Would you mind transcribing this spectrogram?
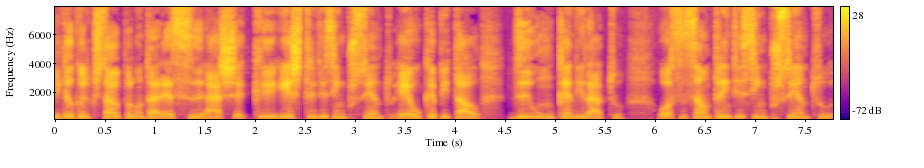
Aquilo que eu lhe gostava de perguntar é se acha que este 35% é o capital de um candidato ou se são 35%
